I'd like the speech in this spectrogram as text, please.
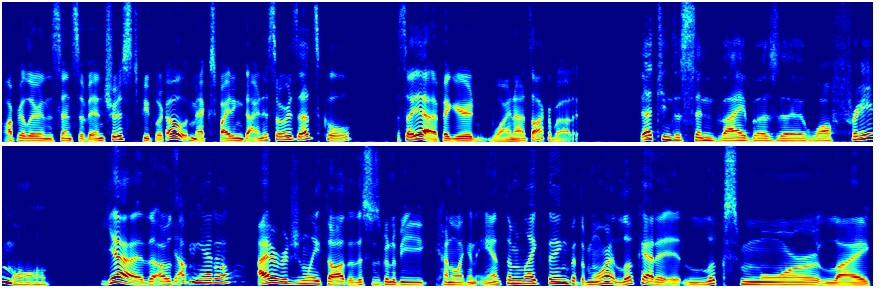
popular in the sense of interest. People are like, oh, mechs fighting dinosaurs, that's cool. So yeah, I figured why not talk about it. That in the same vibe as uh, Warframe or yeah, the, I was looking at it. I originally thought that this was going to be kind of like an anthem like thing, but the more I look at it, it looks more like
